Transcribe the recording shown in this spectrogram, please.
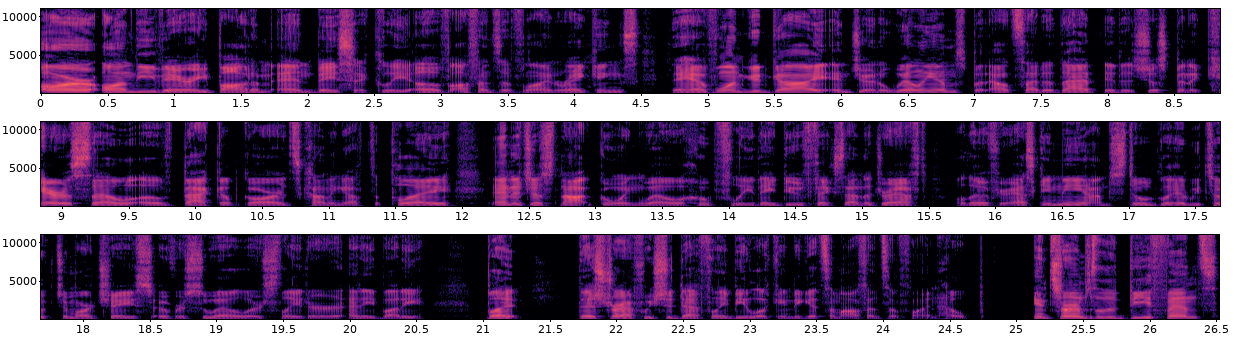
are on the very bottom end, basically, of offensive line rankings. They have one good guy in Jonah Williams, but outside of that, it has just been a carousel of backup guards coming up to play, and it's just not going well. Hopefully, they do fix that in the draft. Although, if you're asking me, I'm still glad we took Ja'Marr Chase over Sewell or Slater or anybody. But this draft, we should definitely be looking to get some offensive line help. In terms of the defense,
